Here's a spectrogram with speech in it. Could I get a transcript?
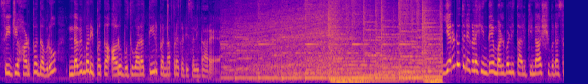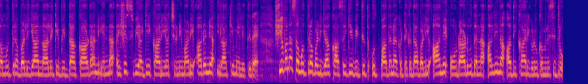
ಸಿಜಿ ಹಡ್ಪದ್ ಅವರು ನವೆಂಬರ್ ಇಪ್ಪತ್ತ ಆರು ಬುಧವಾರ ತೀರ್ಪನ್ನ ಪ್ರಕಟಿಸಲಿದ್ದಾರೆ. ಎರಡು ದಿನಗಳ ಹಿಂದೆ ಮಳವಳ್ಳಿ ತಾಲೂಕಿನ ಶಿವನ ಸಮುದ್ರ ಬಳಿಯ ನಾಲೆಗೆ ಬಿದ್ದ ಕಾಡಾನೆಯನ್ನ ಯಶಸ್ವಿಯಾಗಿ ಕಾರ್ಯಾಚರಣೆ ಮಾಡಿ ಅರಣ್ಯ ಇಲಾಖೆ ಮೇಲೆತ್ತಿದೆ. ಶಿವನ ಸಮುದ್ರ ಬಳಿಯ ಖಾಸಗಿ ವಿದ್ಯುತ್ ಉತ್ಪಾದನಾ ಘಟಕದ ಬಳಿ ಆನೆ ಓಡಾಡುವುದನ್ನ ಅಲ್ಲಿನ ಅಧಿಕಾರಿಗಳು ಗಮನಿಸಿದ್ರು.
